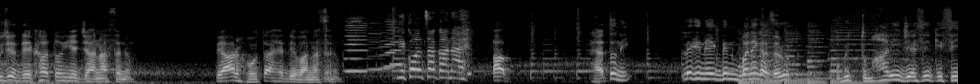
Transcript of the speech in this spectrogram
तुझे देखा तो ये जाना सनम। प्यार होता है दीवाना सनम। ये कौन सा गाना है? अब है तो नहीं लेकिन एक दिन बनेगा ज़रूर। वो भी तुम्हारी जैसी किसी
